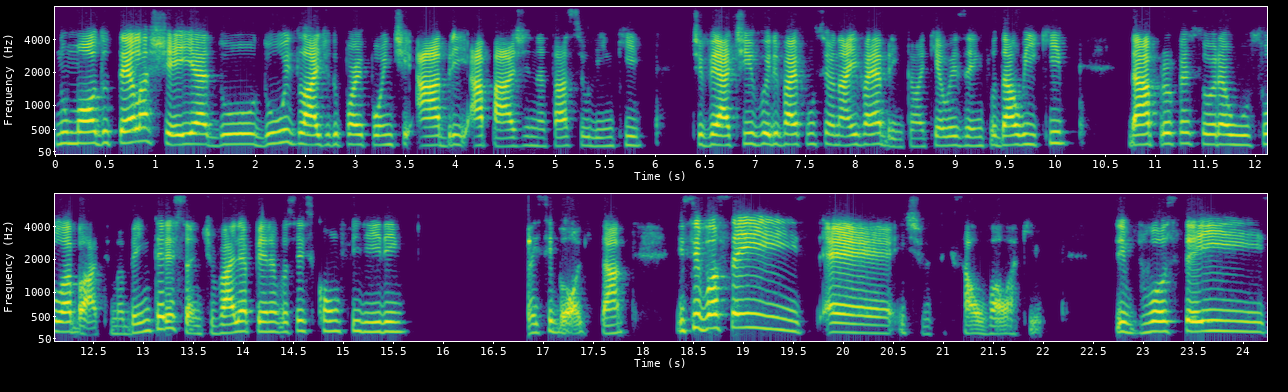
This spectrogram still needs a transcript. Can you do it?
no modo tela cheia do, do slide do PowerPoint abre a página, tá? Se o link estiver ativo, ele vai funcionar e vai abrir. Então, aqui é o exemplo da wiki da professora Úrsula Blattman. Bem interessante, vale a pena vocês conferirem esse blog, tá? E se vocês... É... Ixi, vou ter que salvar o arquivo. Se vocês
